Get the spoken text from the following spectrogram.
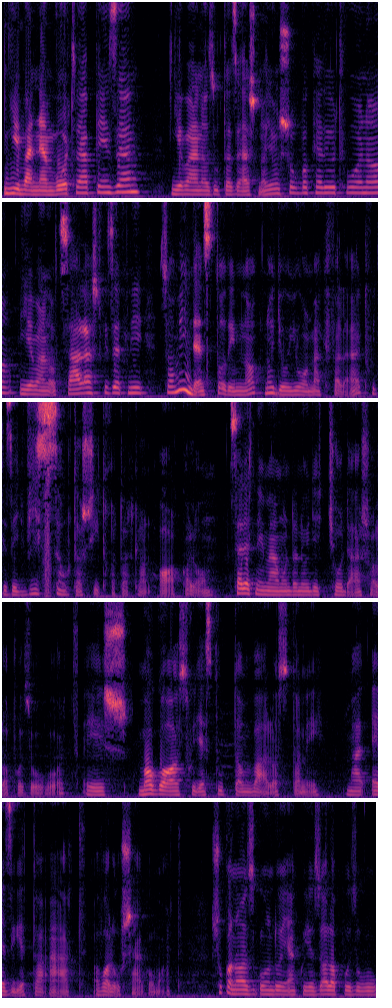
Nyilván nem volt rá pénzem, Nyilván az utazás nagyon sokba került volna, nyilván ott szállást fizetni, szóval minden sztorimnak nagyon jól megfelelt, hogy ez egy visszautasíthatatlan alkalom. Szeretném elmondani, hogy egy csodás alapozó volt, és maga az, hogy ezt tudtam választani, már ez írta át a valóságomat. Sokan azt gondolják, hogy az alapozó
